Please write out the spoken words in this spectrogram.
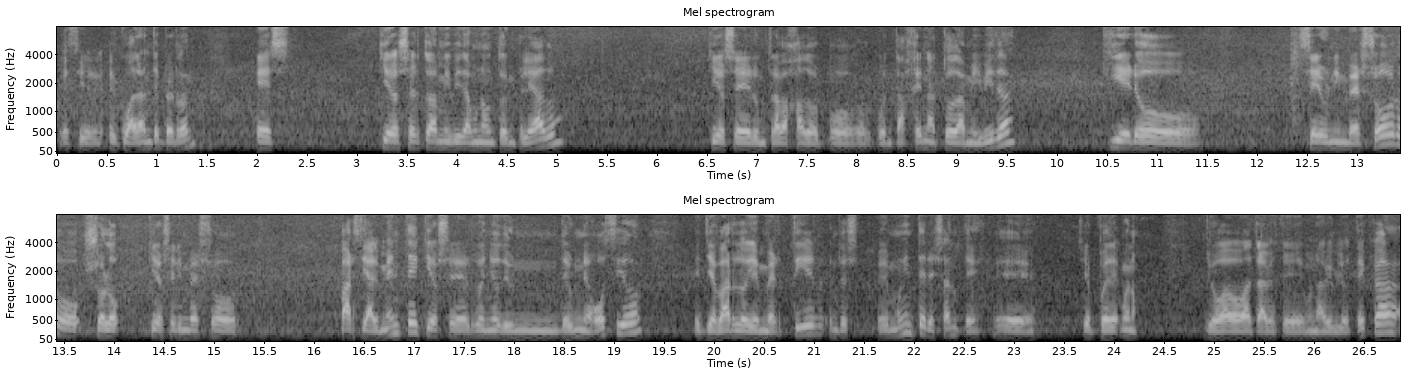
es decir, el cuadrante, perdón, es quiero ser toda mi vida un autoempleado, quiero ser un trabajador por cuenta ajena toda mi vida, quiero ser un inversor o solo quiero ser inversor parcialmente, quiero ser dueño de un, de un negocio, llevarlo y invertir. Entonces, es muy interesante. Eh, se puede, bueno, yo a través de una biblioteca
